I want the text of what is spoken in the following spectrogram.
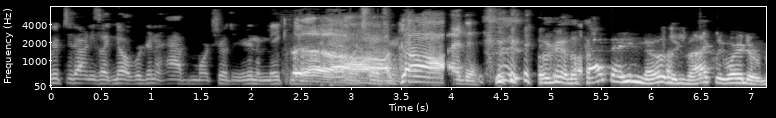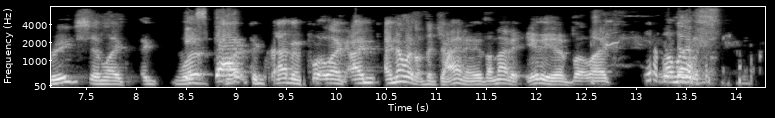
ripped it out, and he's like, "No, we're gonna have more children. You're gonna make me more children. Oh children." God. Okay, the fact that he knows exactly where to reach and like like, what part to grab and put, like I I know where the vagina is. I'm not an idiot, but like Yeah, but no,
